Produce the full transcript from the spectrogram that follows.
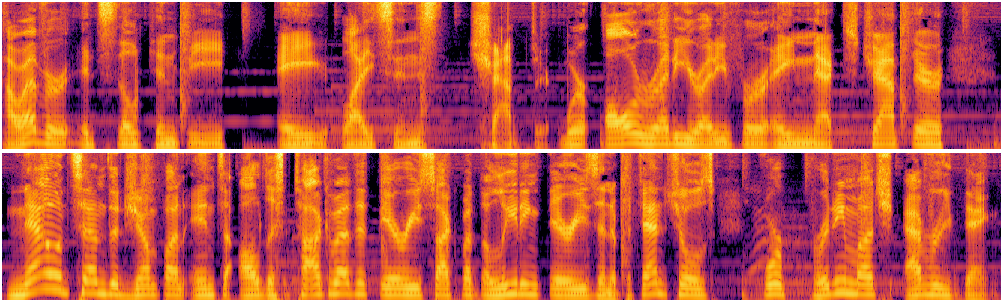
However, it still can be a licensed chapter. We're already ready for a next chapter. Now it's time to jump on into all this, talk about the theories, talk about the leading theories and the potentials for pretty much everything.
